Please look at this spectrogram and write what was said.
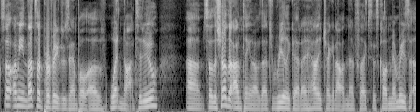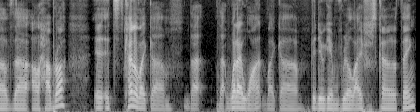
So I mean, that's a perfect example of what not to do. Um, so the show that I'm thinking of that's really good, I highly check it out on Netflix. It's called Memories of the Alhambra. It, it's kind of like um, that that what I want, like uh, video game real life kind of thing.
